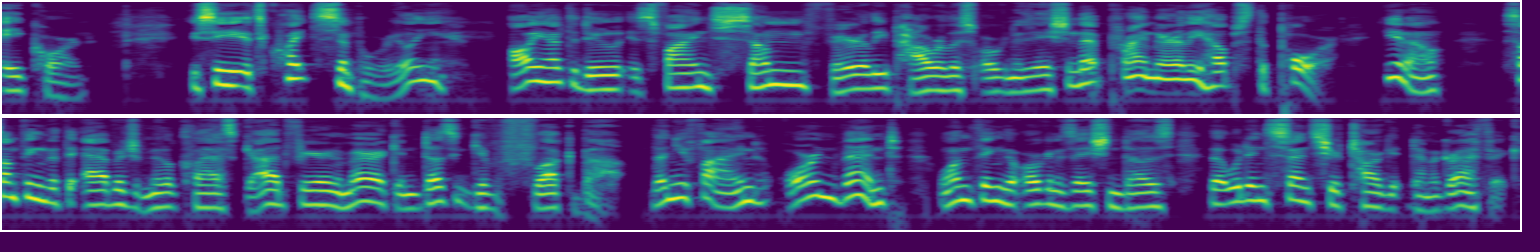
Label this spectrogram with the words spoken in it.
Acorn. You see, it's quite simple, really. All you have to do is find some fairly powerless organization that primarily helps the poor. You know, something that the average middle class God fearing American doesn't give a fuck about. Then you find or invent one thing the organization does that would incense your target demographic.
